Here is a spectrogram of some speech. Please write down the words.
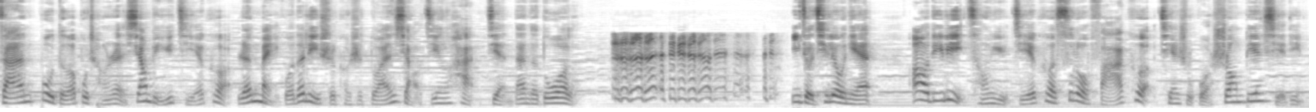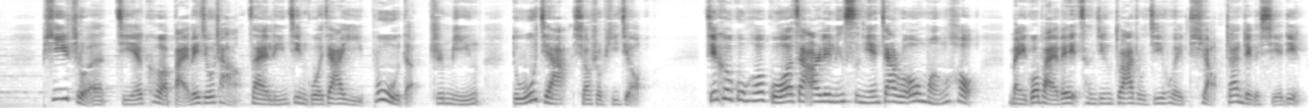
咱不得不承认，相比于捷克人，美国的历史可是短小精悍、简单的多了。一九七六年，奥地利曾与捷克斯洛伐克签署过双边协定，批准捷克百威酒厂在邻近国家以布”的之名独家销售啤酒。捷克共和国在2004年加入欧盟后，美国百威曾经抓住机会挑战这个协定，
